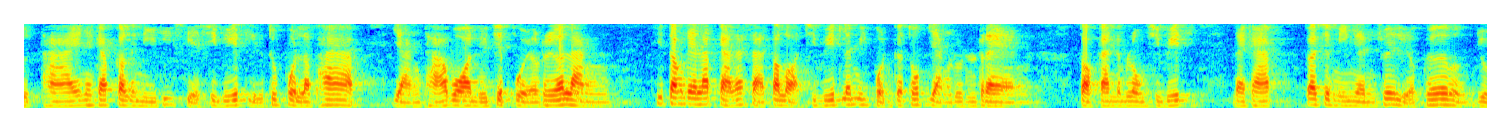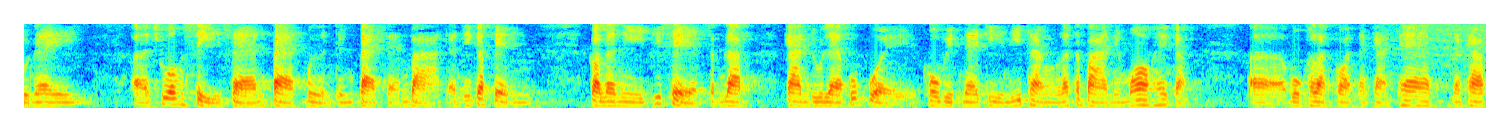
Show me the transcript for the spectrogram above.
สุดท้ายนะครับกรณีที่เสียชีวิตหรือทุพพลภาพ อย่างท้าวรหรือเจ็บป่วยเรื้อรัง ที่ต้องได้รับการรักษาตลอดชีวิต และมีผลกระทบอย่างรุนแรง ต่อการดำรงชีวิตนะครับก็จะมีเงินช่วยเหลือเพิ่มอยู่ในช่วง 4 8 0 0 0 0ถึง800,000 บาท อันนี้ก็เป็นกรณีพิเศษสำหรับการดูแลผู้ป่วยโควิด -19 ที่ทางรัฐบาลมอบให้กับบุคลากรทางการแพทย์นะครับ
